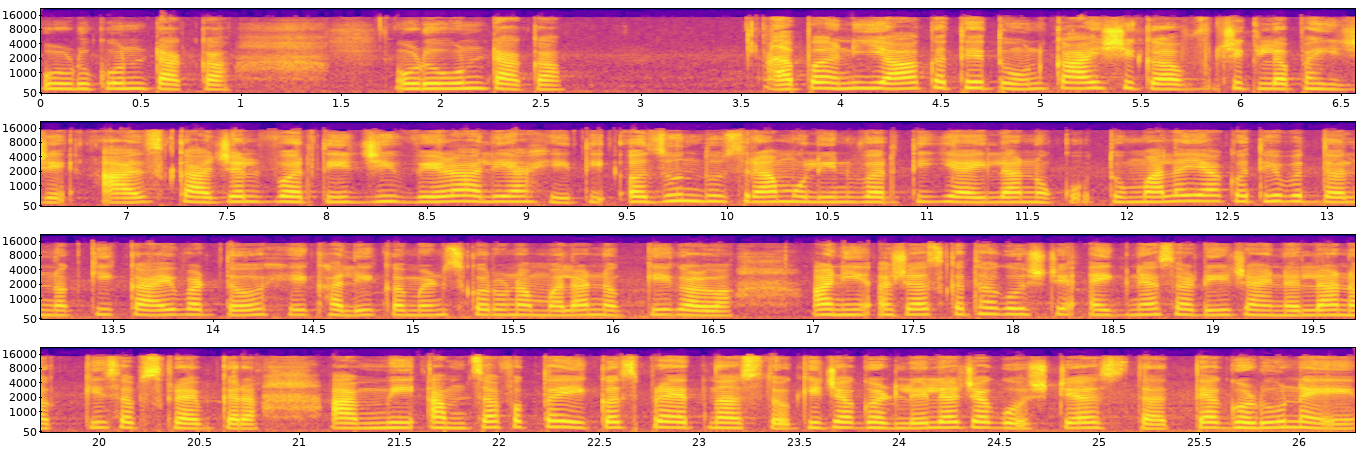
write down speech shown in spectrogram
उडकून टाका. उडवून टाका. आपण या कथेतून काय शिका शिकलं पाहिजे? आज काजलवरती जी वेळ आली आहे ती अजून दुसऱ्या मुलींवरती यायला नको. तुम्हाला या कथेबद्दल नक्की काय वाटतं हे खाली कमेंट्स करून आम्हाला नक्की कळवा. आणि अशाच कथा गोष्टी ऐकण्यासाठी चॅनलला नक्की सबस्क्राईब करा. आम्ही आमचा फक्त एकच प्रयत्न असतो की ज्या घडलेल्या ज्या गोष्टी असतात त्या घडू नये.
